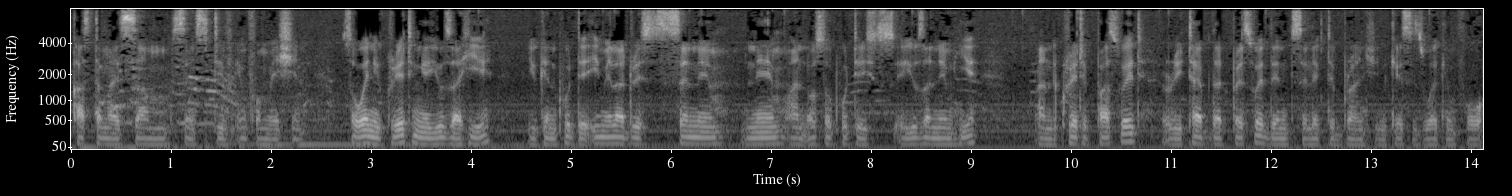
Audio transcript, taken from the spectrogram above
customize some sensitive information. So when you're creating a user here you can put the email address surname name and also put a, a username here and create a password retype that password then select a branch in case it's working for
